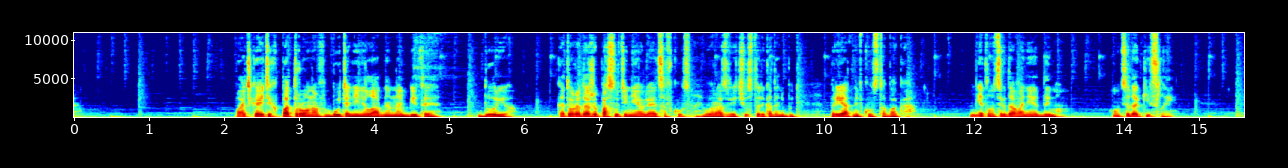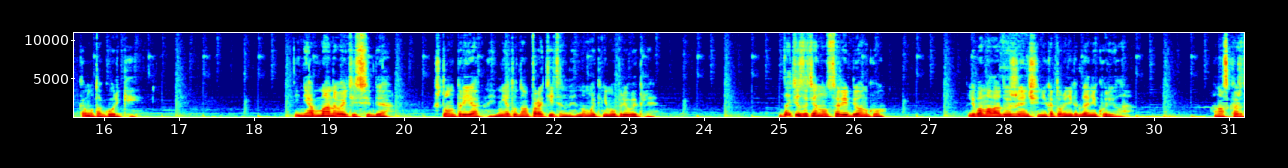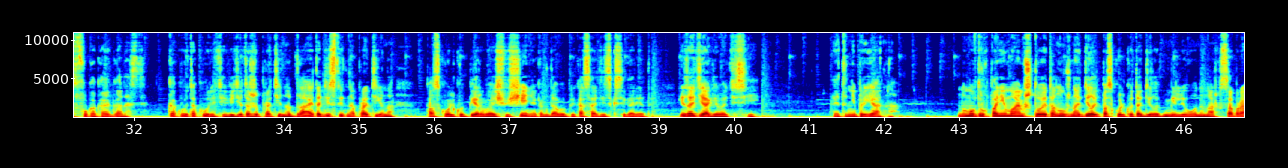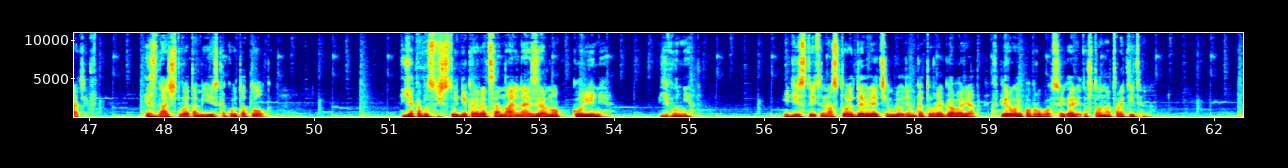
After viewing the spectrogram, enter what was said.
Пачка этих патронов, будь они неладны, набиты дурью, которая даже по сути не является вкусной. Вы разве чувствовали когда-нибудь приятный вкус табака? Нет, он всегда воняет дымом. Он всегда кислый, кому-то горький, и не обманывайте себя, что он приятный. Нет, он отвратительный, но мы к нему привыкли. Дайте затянуться ребенку, либо молодой женщине, которая никогда не курила. Она скажет, фу, какая гадость. Как вы это курите? Ведь это же противно. Да, это действительно противно, поскольку первое ощущение, когда вы прикасаетесь к сигарете и затягиваетесь ей, это неприятно. Но мы вдруг понимаем, что это нужно делать, поскольку это делают миллионы наших собратьев – и значит в этом есть какой-то толк. Якобы существует некое рациональное зерно курения. Его нет. И действительно стоит доверять тем людям, которые говорят, впервые попробовав сигарету, что она отвратительна.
